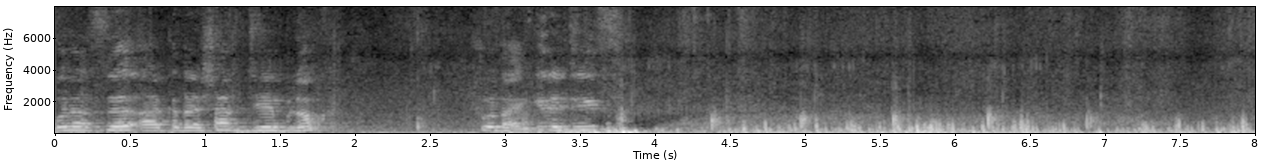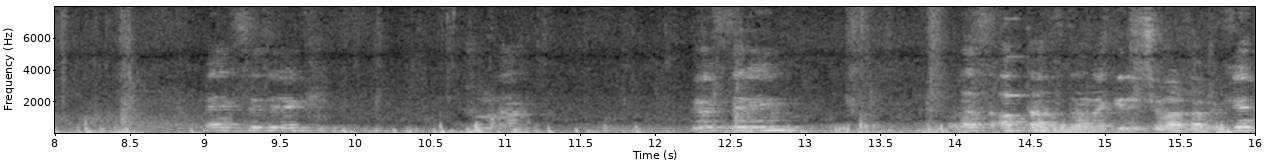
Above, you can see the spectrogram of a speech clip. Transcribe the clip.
Burası arkadaşlar C blok. Şuradan gireceğiz. Ben size direkt şuradan göstereyim. Burası alt taraftan da girişi var tabii ki.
